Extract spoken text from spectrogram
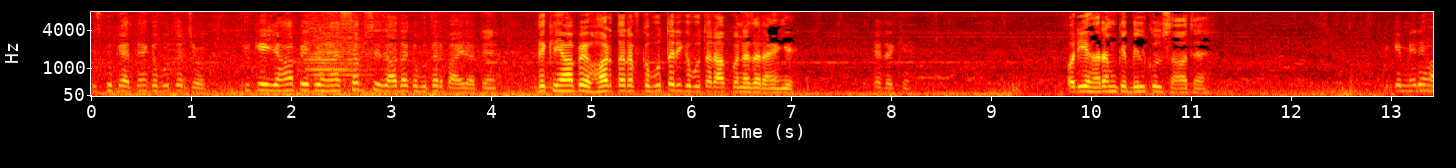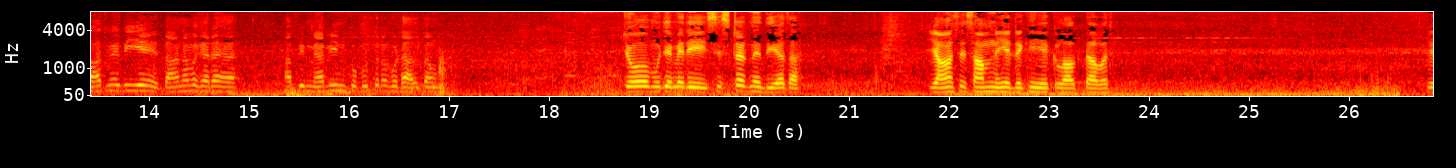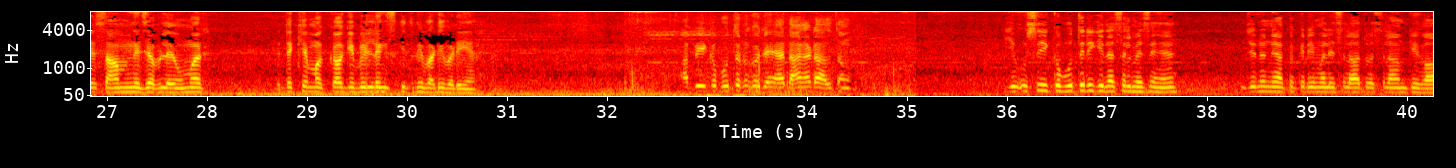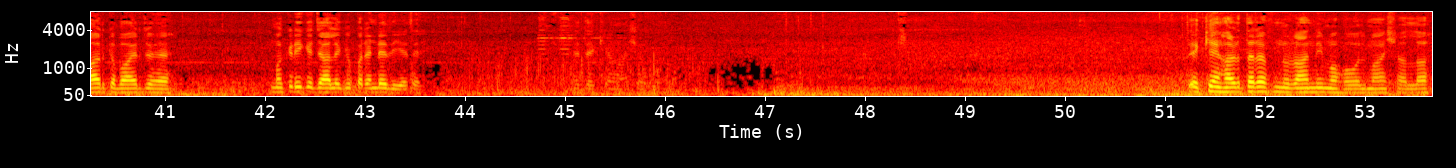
इसको कहते हैं कबूतर चौक, क्योंकि यहाँ पे जो है सबसे ज़्यादा कबूतर पाए जाते हैं। देखिए, यहाँ पे हर तरफ़ कबूतर ही कबूतर आपको नज़र आएँगे। ये देखें। और ये हरम के बिल्कुल साथ है। क्योंकि मेरे हाथ में भी ये दाना वगैरह है। अभी मैं भी इन कबूतरों को डालता हूँ। जो मुझे मेरी सिस्टर ने दिया था। यहाँ से सामने ये देखें, ये क्लॉक टावर। ये सामने जबले उमर। देखिए मक्का की बिल्डिंग्स कितनी बड़ी बड़ी हैं। अभी कबूतर को जो है दाना डालता हूँ। ये उसी कबूतरी की नस्ल में से हैं, जिन्होंने आका करीम सलाम की गार कबार जो है मकड़ी के जाले के ऊपर अंडे दिए थे। ये देखिए माशा देखें हर तरफ़ नुरानी माहौल, माशाल्लाह।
